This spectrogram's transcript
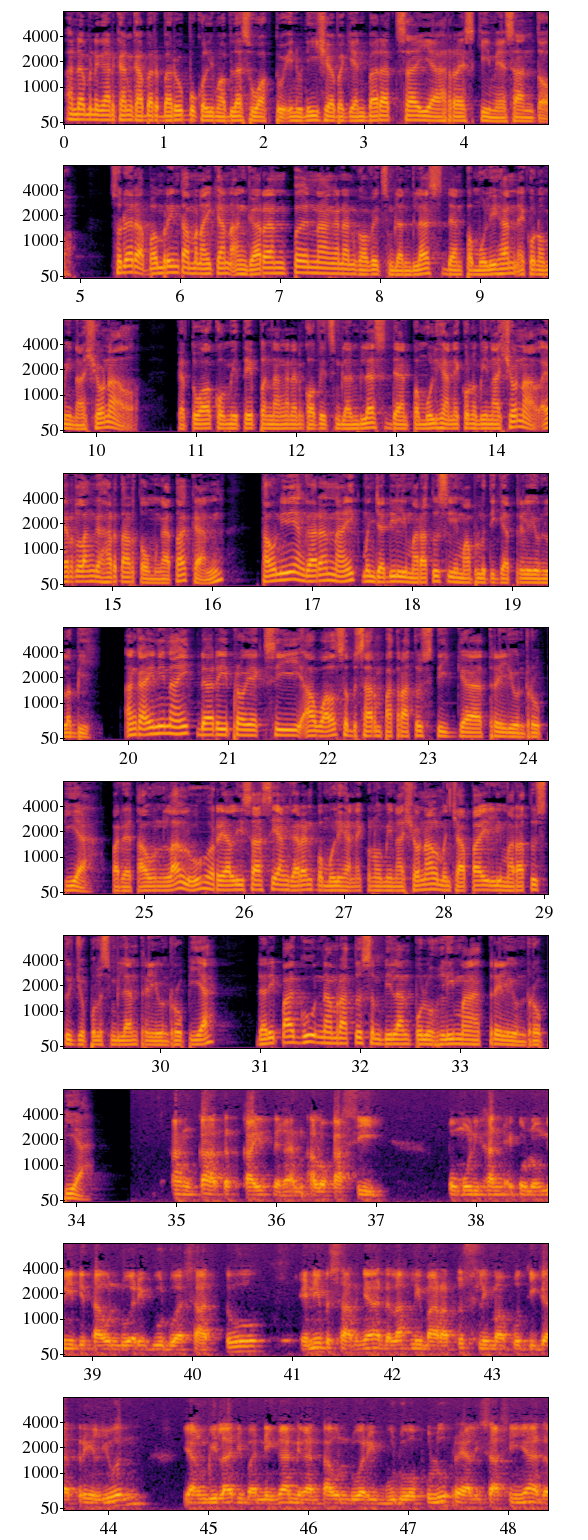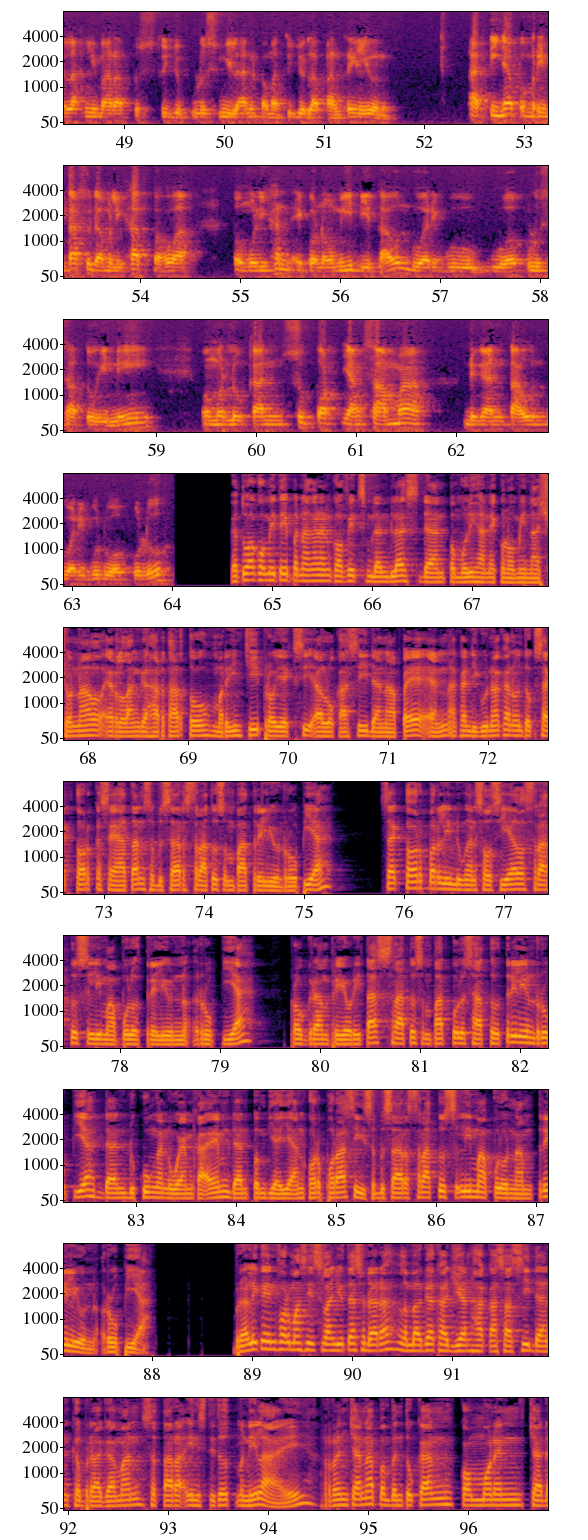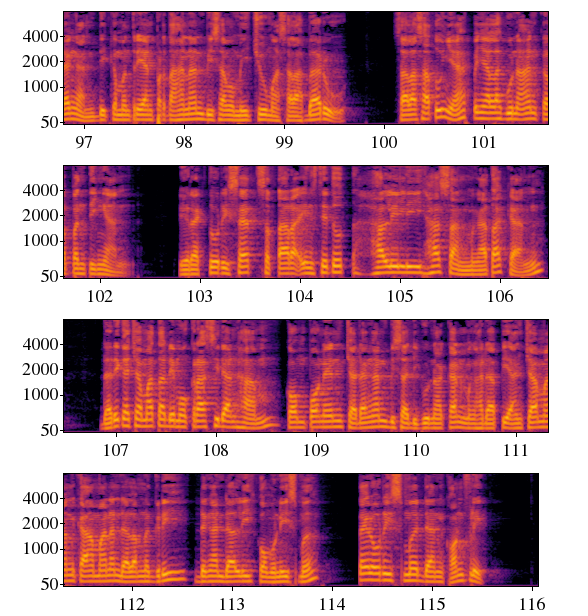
Anda mendengarkan kabar baru pukul 15 waktu Indonesia bagian Barat, saya Reski Mesanto. Saudara, pemerintah menaikkan anggaran penanganan COVID-19 dan pemulihan ekonomi nasional. Ketua Komite Penanganan COVID-19 dan Pemulihan Ekonomi Nasional Erlangga Hartarto mengatakan, tahun ini anggaran naik menjadi 553 triliun lebih. Angka ini naik dari proyeksi awal sebesar 403 triliun rupiah. Pada tahun lalu, realisasi anggaran pemulihan ekonomi nasional mencapai 579 triliun rupiah dari pagu 695 triliun rupiah. Angka terkait dengan alokasi pemulihan ekonomi di tahun 2021 ini besarnya adalah 553 triliun yang bila dibandingkan dengan tahun 2020 realisasinya adalah 579,78 triliun. Artinya pemerintah sudah melihat bahwa pemulihan ekonomi di tahun 2021 ini memerlukan support yang sama dengan tahun 2020. Ketua Komite Penanganan COVID-19 dan Pemulihan Ekonomi Nasional Erlangga Hartarto merinci proyeksi alokasi dana PN akan digunakan untuk sektor kesehatan sebesar 104 triliun rupiah, sektor perlindungan sosial 150 triliun rupiah, program prioritas 141 triliun rupiah dan dukungan UMKM dan pembiayaan korporasi sebesar 156 triliun rupiah. Beralih ke informasi selanjutnya, Saudara, Lembaga Kajian Hak Asasi dan Keberagaman Setara Institut menilai rencana pembentukan komponen cadangan di Kementerian Pertahanan bisa memicu masalah baru. Salah satunya penyalahgunaan kepentingan. Direktur Riset Setara Institut Halili Hasan mengatakan, dari kacamata demokrasi dan HAM, komponen cadangan bisa digunakan menghadapi ancaman keamanan dalam negeri dengan dalih komunisme, terorisme, dan konflik.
